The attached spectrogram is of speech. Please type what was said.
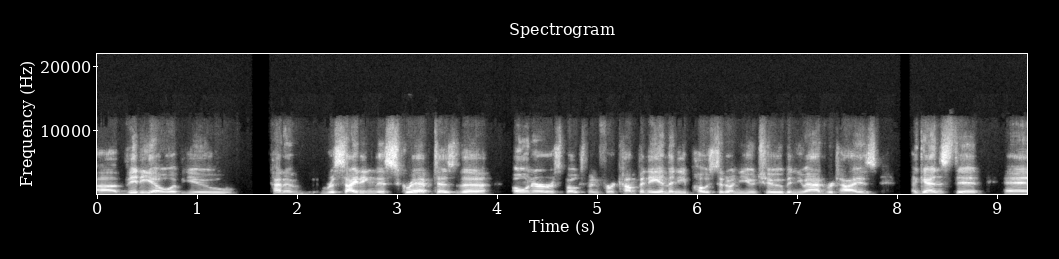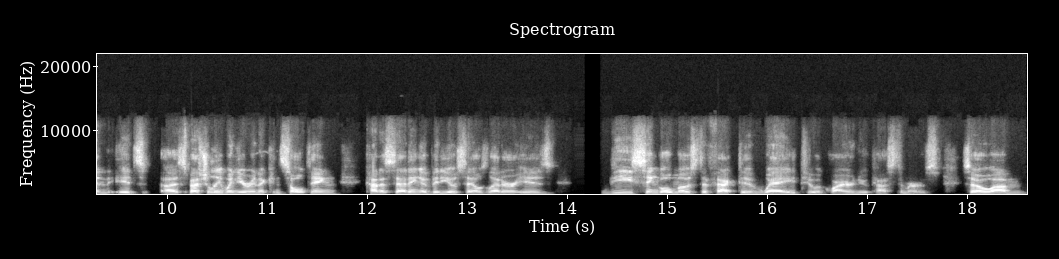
a video of you kind of reciting this script as the owner or spokesman for a company and then you post it on YouTube and you advertise against it and it's uh, especially when you're in a consulting kind of setting a video sales letter is the single most effective way to acquire new customers. So um,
